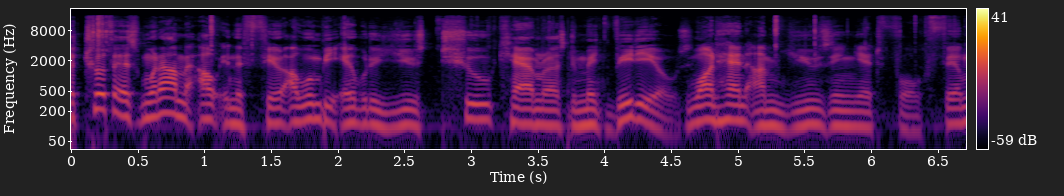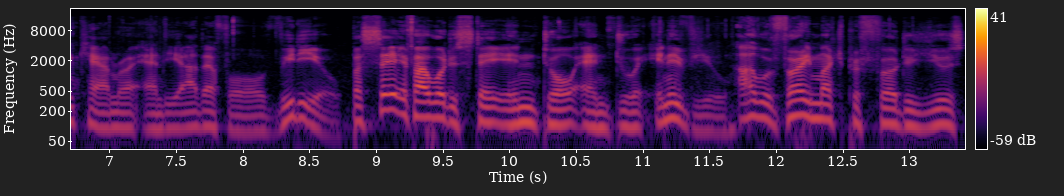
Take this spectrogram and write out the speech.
The truth is, when I'm out in the field, I won't be able to use two cameras to make videos. One hand, I'm using it for film camera and the other for video. But say if I were to stay indoor and do an interview, I would very much prefer to use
